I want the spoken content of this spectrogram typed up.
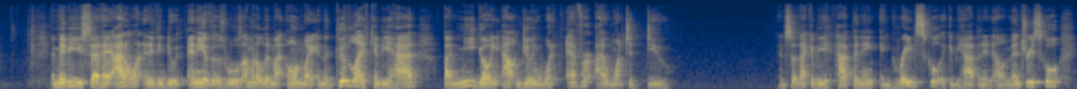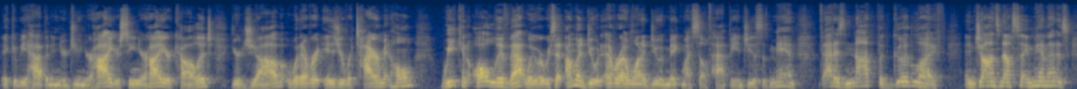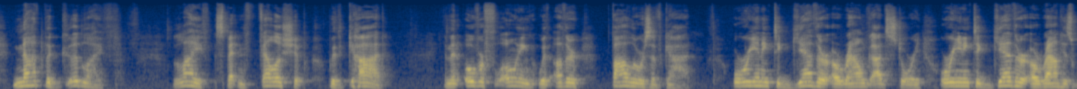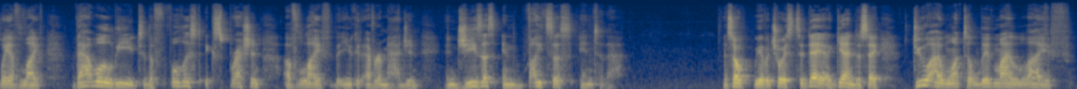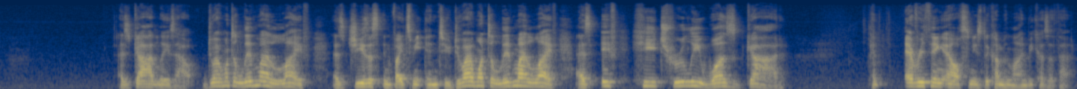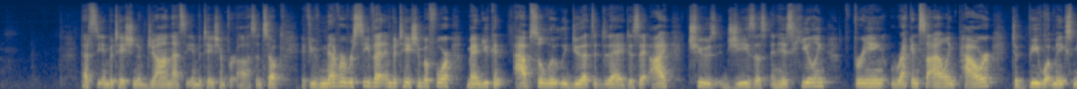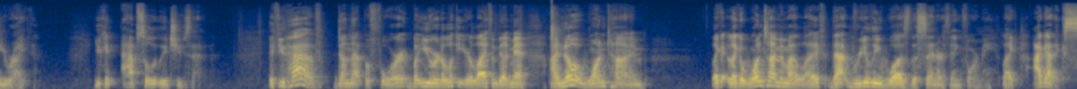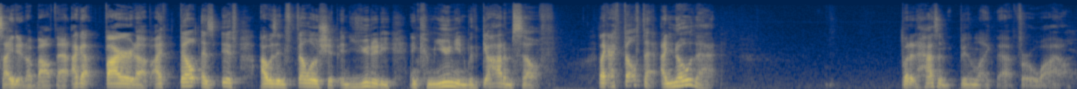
And maybe you said, hey, I don't want anything to do with any of those rules. I'm to live my own way. And the good life can be had by me going out and doing whatever I want to do. And so that could be happening in grade school, it could be happening in elementary school, it could be happening in your junior high, your senior high, your college, your job, whatever it is, your retirement home we can all live that way where we said, I'm going to do whatever I want to do and make myself happy. And Jesus says, Man, that is not the good life. And John's now saying, Man, that is not the good life. Life spent in fellowship with God and then overflowing with other followers of God, orienting together around God's story, orienting together around His way of life. That will lead to the fullest expression of life that you could ever imagine and Jesus invites us into that. And so we have a choice today, again, to say, do I want to live my life as God lays out? Do I want to live my life as Jesus invites me into? Do I want to live my life as if He truly was God and everything else needs to come in line because of that? That's the invitation of John. That's the invitation for us. And so, if you've never received that invitation before, man, you can absolutely do that today to say, I choose Jesus and his healing, freeing, reconciling power to be what makes me right. You can absolutely choose that. If you have done that before, but you were to look at your life and be like, man, I know at one time like like at one time in my life that really was the center thing for me. Like i got excited about that. I got fired up. I felt as if i was in fellowship and unity and communion with god himself. Like i felt that. I know that. But it hasn't been like that for a while.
